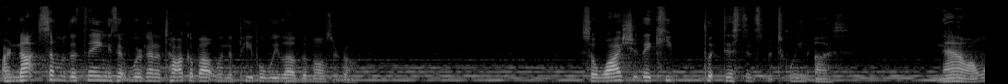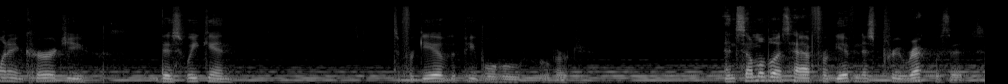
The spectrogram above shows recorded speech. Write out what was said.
are not some of the things that we're going to talk about when the people we love the most are gone. So why should they keep put distance between us? Now, I want to encourage you this weekend to forgive the people who, who've hurt you. And some of us have forgiveness prerequisites.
